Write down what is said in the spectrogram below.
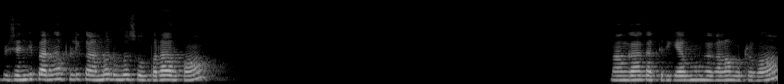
இப்படி செஞ்சு பாருங்கள் புளிக்குழம்பு ரொம்ப சூப்பராக இருக்கும். மாங்காய் கத்திரிக்காய் முருங்கைக்காய்லாம் போட்டிருக்கோம்.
